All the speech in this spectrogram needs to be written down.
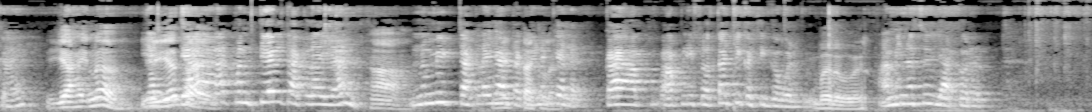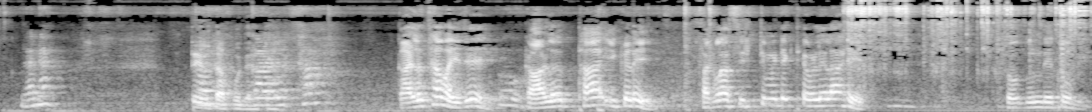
काय हे आहे ना या- येच आहे त्यात पण तेल टाकला यान हा न मीठ टाकलं या मीठ टाकलं टाकलं. केलं काय आप- आपली स्वतःची कशी गवल बरोबर. आम्ही नसेल या करत. झाला? तेल टाकू द्या काळथा? काळथा पाहिजे. हो. काळथा इकडे. सगळा सिस्टमॅटिक ठेवलेला आहे. शोधून देतो मी.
